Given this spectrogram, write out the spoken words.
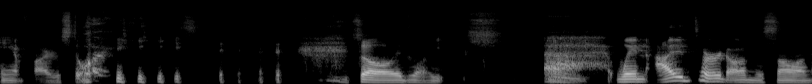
campfire stories? So it's like ah, when I turned on the song,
